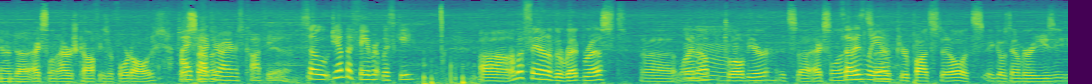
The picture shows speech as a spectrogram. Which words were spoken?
and uh, excellent Irish coffees are $4. I've had your Irish coffee. So, do you have a favorite whiskey? Uh, I'm a fan of the Redbreast uh, lineup, 12 year. It's uh, excellent. Mm. So is it's Liam. A pure pot still. It's it goes down very easy.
